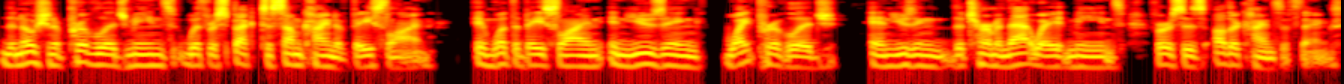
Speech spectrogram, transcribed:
the notion of privilege means with respect to some kind of baseline and what the baseline in using white privilege and using the term in that way it means versus other kinds of things.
